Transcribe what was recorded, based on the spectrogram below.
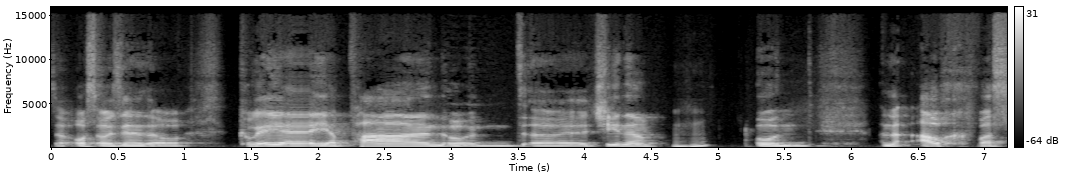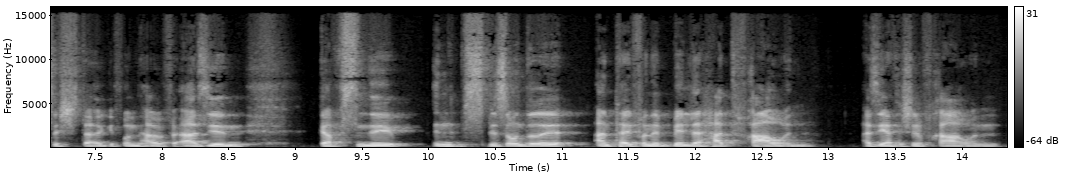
So Ostasien, so Korea, Japan und äh, China. Mhm. Und und auch was ich da gefunden habe für Asien, gab es eine insbesondere Anteil von den Bildern hat Frauen, asiatische Frauen.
